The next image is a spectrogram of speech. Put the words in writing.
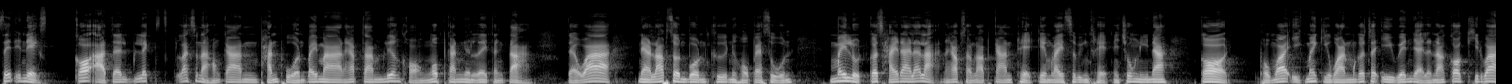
Set Index ก็อาจจะเล็กลักษณะของการผันผวนไปมานะครับ ตามเรื่องของงบการเงินอะไรต่างๆ แต่ว่าแนวรับโซนบนคือ 1680 ไม่หลุดก็ใช้ได้แล้วล่ะนะครับสำหรับการเทรดเก็งกำไร swing trade ในช่วงนี้นะ ก็ผมว่าอีกไม่กี่วันมันก็จะอีเวนต์ใหญ่แล้วนะ ก็คิดว่า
